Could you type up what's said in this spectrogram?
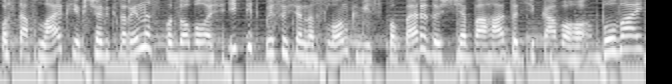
Постав лайк, якщо вікторина сподобалась, і підписуйся на слон квіз. Попереду ще багато цікавого. Бувай!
